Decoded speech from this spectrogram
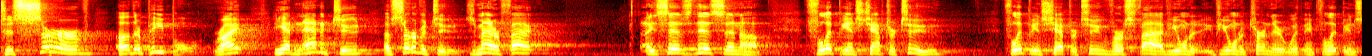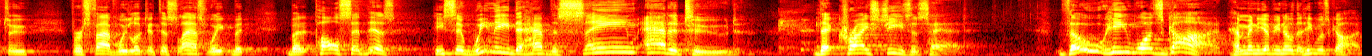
to serve other people, right? He had an attitude of servitude. As a matter of fact, it says this in uh, Philippians chapter 2. Philippians chapter 2, verse 5. You want to, if you want to turn there with me, Philippians 2, verse 5. We looked at this last week, but, but Paul said this. He said, We need to have the same attitude that Christ Jesus had. Though he was God, how many of you know that he was God?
